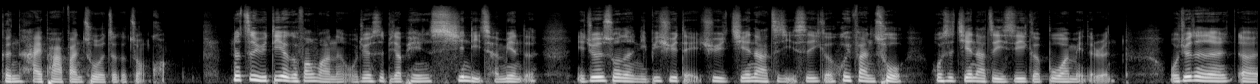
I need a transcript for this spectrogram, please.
跟害怕犯错的这个状况。那至于第二个方法呢，我觉得是比较偏心理层面的，也就是说呢，你必须得去接纳自己是一个会犯错，或是接纳自己是一个不完美的人。我觉得呢，呃，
